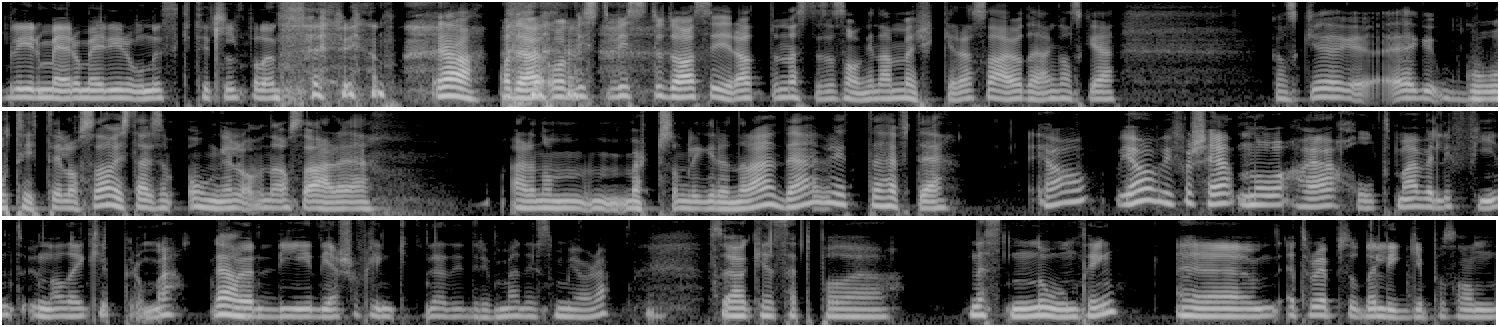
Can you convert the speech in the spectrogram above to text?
blir mer og mer ironisk tittel på den serien. Ja, og, det er, og hvis, hvis du da sier at neste sesongen er mørkere, så er jo det en ganske, ganske eh, god tittel også. Hvis det er liksom unge lovende, og så er det, er det noe mørkt som ligger under der. Det er litt heftig. Ja, ja, vi får se. Nå har jeg holdt meg veldig fint unna det klipperommet. Ja. For de, de er så flinke til det de driver med, de som gjør det. Så jeg har ikke sett på nesten noen ting. Eh, jeg tror episodene ligger på sånn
